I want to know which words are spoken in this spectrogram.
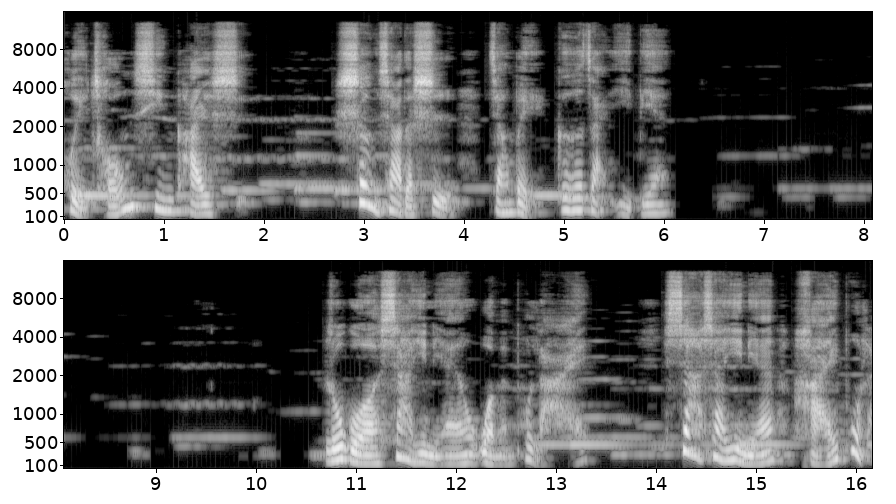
会重新开始，剩下的事将被搁在一边。如果下一年我们不来，下下一年还不来，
